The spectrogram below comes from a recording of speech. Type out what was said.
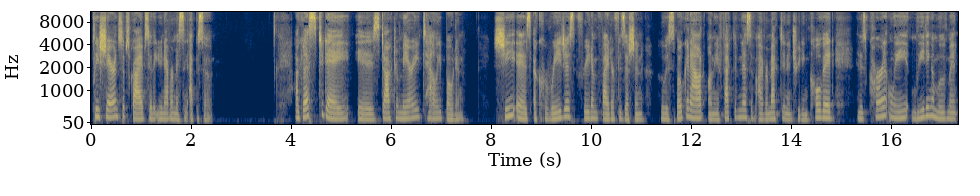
Please share and subscribe so that you never miss an episode. Our guest today is Dr. Mary Talley Bowden. She is a courageous freedom fighter physician who has spoken out on the effectiveness of ivermectin in treating COVID and is currently leading a movement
